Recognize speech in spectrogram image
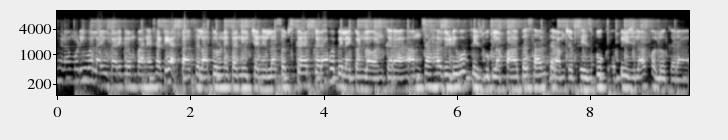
घडामोडी व लाईव्ह कार्यक्रम पाहण्यासाठी आत्ताच लातूर नेता न्यूज चॅनलला सबस्क्राईब करा व बेल आयकॉनला ऑन करा. आमचा हा व्हिडिओ फेसबुकला पाहत असाल तर आमच्या फेसबुक पेजला फॉलो करा.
